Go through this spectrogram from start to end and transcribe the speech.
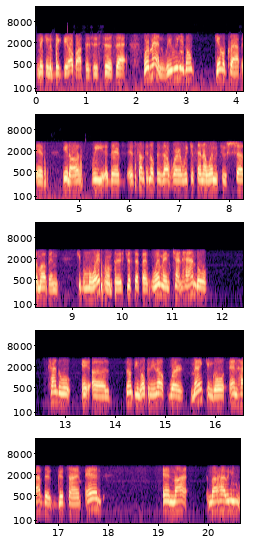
making a big deal about this is just that we're men. We really don't give a crap if, you know, if we if, if something opens up where we can send our women to shut them up and keep them away from them. But it's just that the women can't handle handle uh, something opening up where men can go and have their good time and and not not have any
